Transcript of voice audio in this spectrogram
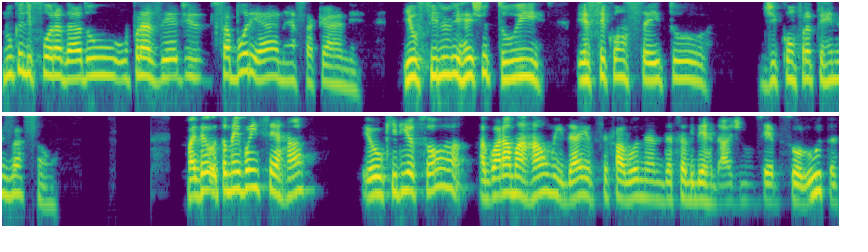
nunca lhe fora dado o, o prazer de saborear né, essa carne. E o filho lhe restitui esse conceito de confraternização. Mas eu também vou encerrar. Eu queria só agora amarrar uma ideia. Você falou né, dessa liberdade não ser absoluta.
